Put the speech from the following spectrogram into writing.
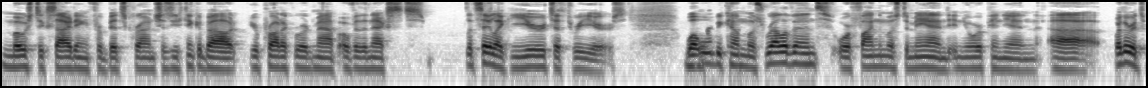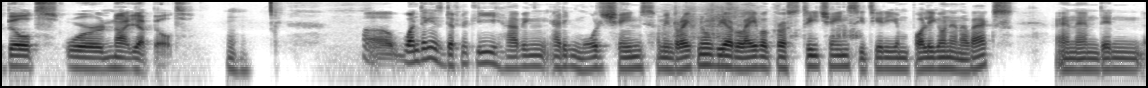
most exciting for BitsCrunch as you think about your product roadmap over the next, let's say, like year to three years? What will become most relevant or find the most demand, in your opinion, uh, whether it's built or not yet built? Mhm. Uh, one thing is definitely having adding more chains. I mean, right now we are live across three chains: Ethereum, Polygon, and Avax, and and then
